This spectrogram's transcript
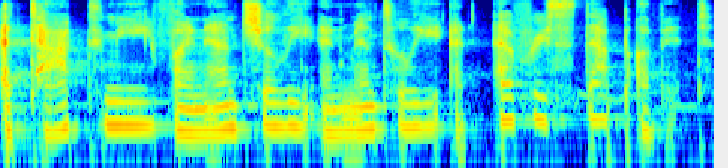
attacked me financially and mentally at every step of it.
